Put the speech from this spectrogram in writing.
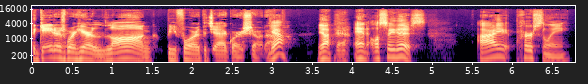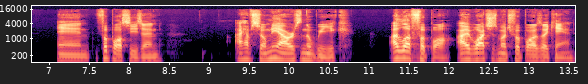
the Gators were here long before the Jaguars showed up. Yeah. Yeah. Yeah. And I'll say this I personally, in football season, I have so many hours in the week. I love mm-hmm. football. I watch as much football as I can.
